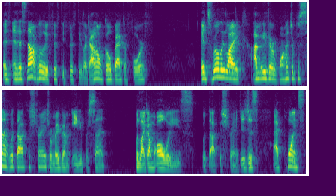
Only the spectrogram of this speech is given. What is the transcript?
And, and it's not really a 50 50. Like, I don't go back and forth. It's really like I'm either 100% with Doctor Strange or maybe I'm 80%. But, like, I'm always with Doctor Strange. It's just at points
